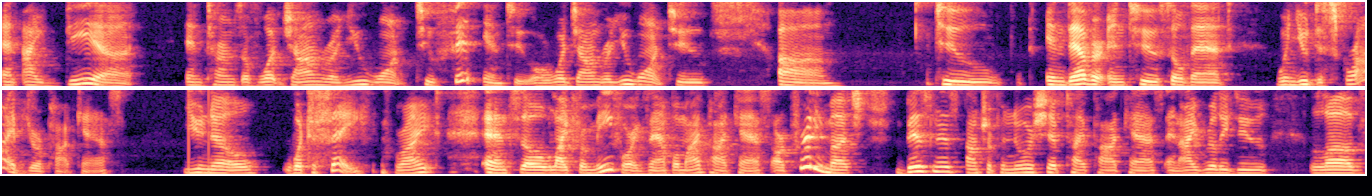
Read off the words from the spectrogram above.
an idea in terms of what genre you want to fit into or what genre you want to um, to endeavor into so that when you describe your podcast you know what to say, right? And so, like for me, for example, my podcasts are pretty much business entrepreneurship type podcasts, and I really do love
